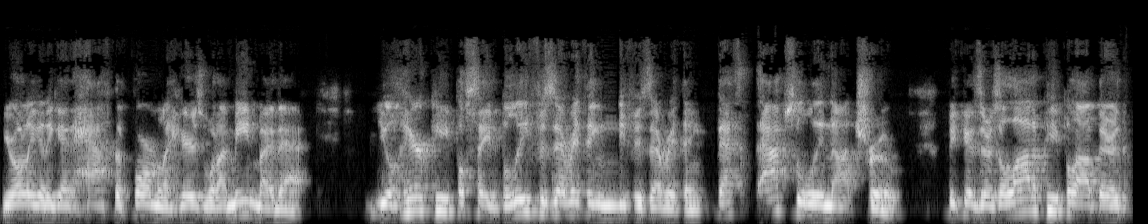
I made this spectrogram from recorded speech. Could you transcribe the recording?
you're only going to get half the formula. Here's what I mean by that. You'll hear people say belief is everything, belief is everything. That's absolutely not true because there's a lot of people out there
